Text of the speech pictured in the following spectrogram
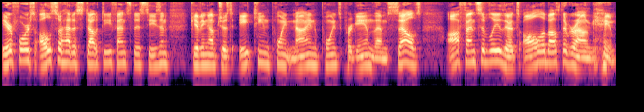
Air Force also had a stout defense this season, giving up just 18.9 points per game themselves. Offensively, that's all about the ground game.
